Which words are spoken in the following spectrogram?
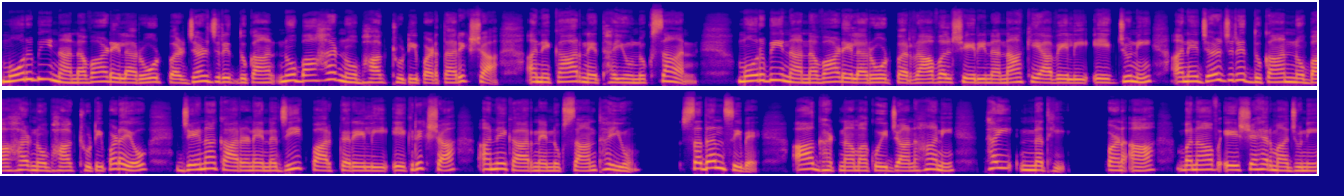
મોરબીના નવાડેલા રોડ પર જર્જરિત દુકાનનો બહારનો ભાગ તૂટી પડતા રિક્ષા અને કારને થયું નુકસાન. મોરબીના નવાડેલા રોડ પર રાવલ શેરીના નાકે આવેલી એક જૂની અને જર્જરિત દુકાનનો બહારનો ભાગ તૂટી પડ્યો, જેના કારણે નજીક પાર્ક કરેલી એક રિક્ષા અને કારને નુકસાન થયું. સદનસીબે આ ઘટનામાં કોઈ જાનહાનિ થઈ નથી. પણ આ બનાવ એ શહેરમાં જૂની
